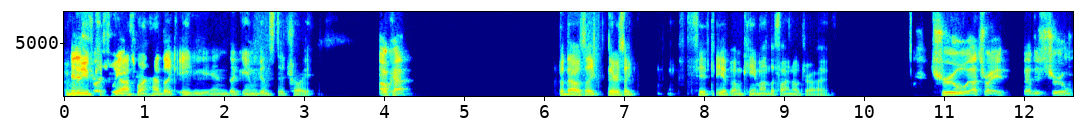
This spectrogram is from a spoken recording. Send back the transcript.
I believe Kenny Osborne had like 80 in the game against Detroit. Okay. But that was like there's like 50 of them came on the final drive. True, that's right. That is true.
